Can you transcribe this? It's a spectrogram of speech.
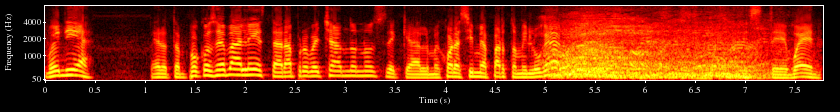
Buen día. Pero tampoco se vale estar aprovechándonos de que a lo mejor así me aparto mi lugar. Este, bueno.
